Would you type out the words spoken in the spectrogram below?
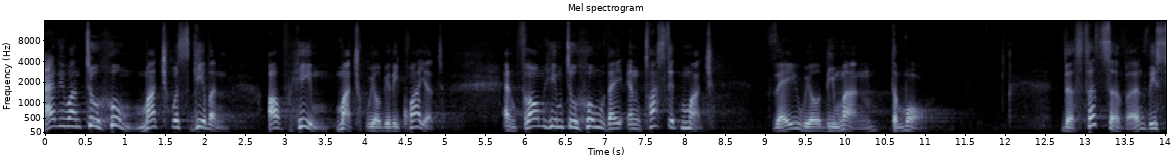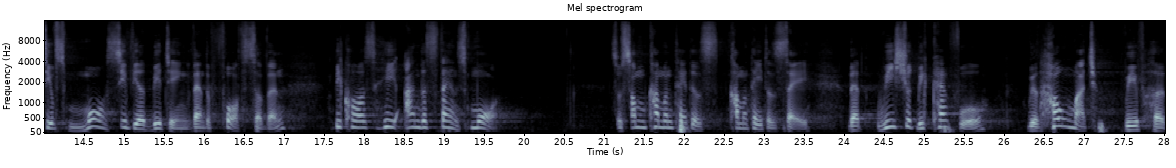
Everyone to whom much was given, of him much will be required. And from him to whom they entrusted much, they will demand the more. The third servant receives more severe beating than the fourth servant because he understands more. So some commentators, commentators say that we should be careful with how much we've heard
